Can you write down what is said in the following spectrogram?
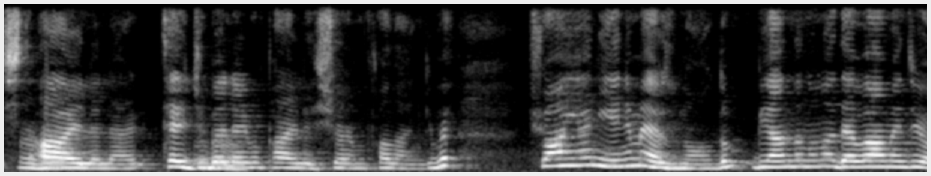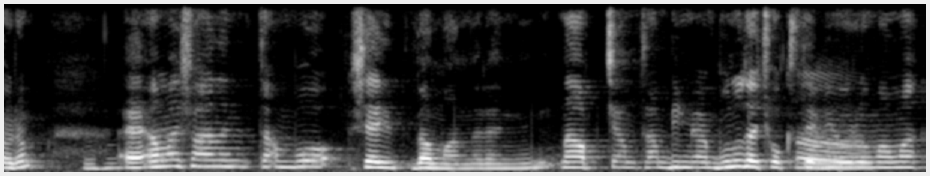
İşte aileler, tecrübelerimi paylaşıyorum falan gibi. Şu an yani yeni mezun oldum. Bir yandan ona devam ediyorum. Ee, ama şu an hani tam bu şey zamanlar hani ne yapacağım tam bilmiyorum. Bunu da çok seviyorum ama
